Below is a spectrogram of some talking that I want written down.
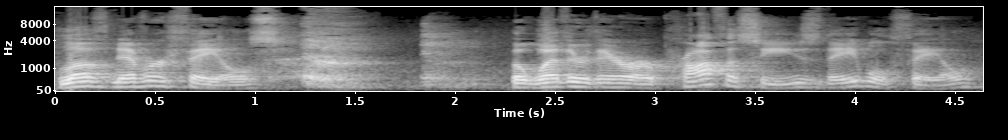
Love never fails, but whether there are prophecies, they will fail.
